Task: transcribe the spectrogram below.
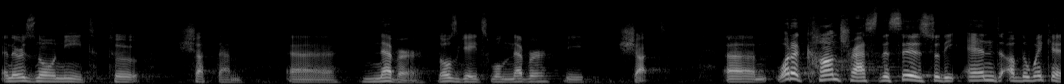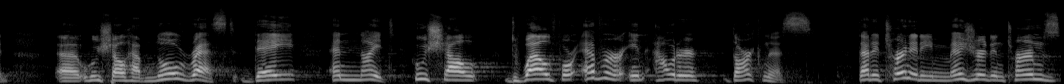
and there is no need to shut them. Uh, never. Those gates will never be shut. Um, what a contrast this is to the end of the wicked, uh, who shall have no rest day and night, who shall dwell forever in outer darkness. That eternity measured in terms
